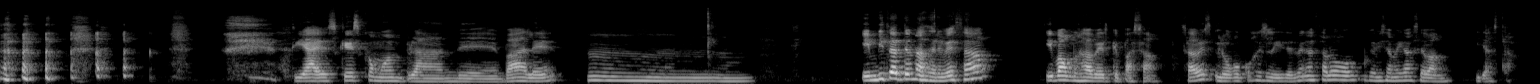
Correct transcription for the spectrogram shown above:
Tía, es que es como en plan de, vale, mm, invítate una cerveza y vamos a ver qué pasa, ¿sabes? Y luego coges y le dices, venga, hasta luego, que mis amigas se van y ya está.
